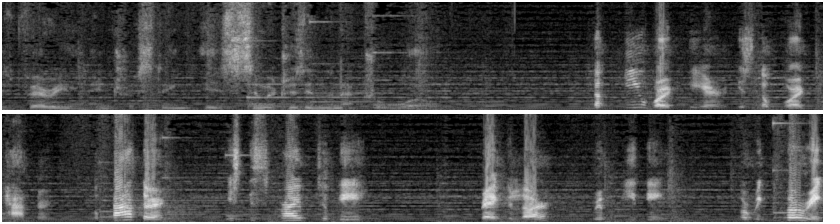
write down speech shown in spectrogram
is very interesting is symmetries in the natural world. The key word here is the word pattern. A pattern is described to be regular, repeating, or recurring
